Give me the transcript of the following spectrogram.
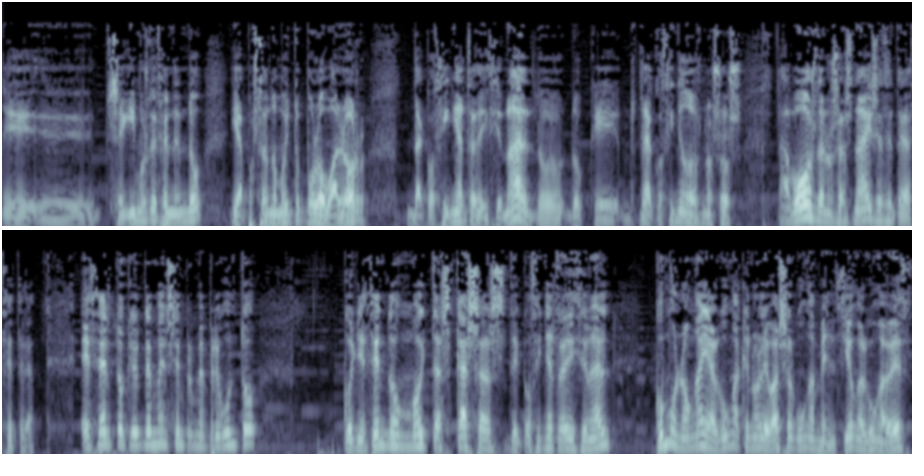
eh, eh, seguimos defendendo e apostando moito polo valor da cociña tradicional, do, do que da cociña dos nosos avós, das nosas nais, etc. etc. É certo que eu tamén sempre me pregunto, coñecendo moitas casas de cociña tradicional, como non hai algunha que non levase algunha mención algunha vez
